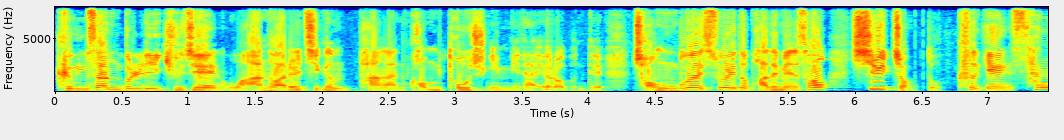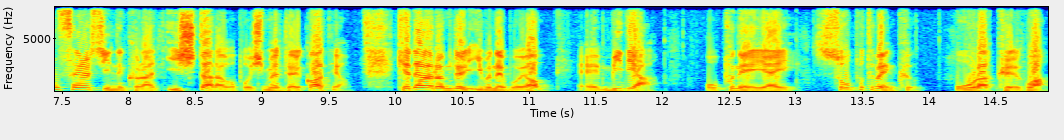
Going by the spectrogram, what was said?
금산 분리 규제 완화를 지금 방안 검토 중입니다, 여러분들. 정부의 수혜도 받으면서 실적도 크게 상승할 수 있는 그러한 이슈다라고 보시면 될 것 같아요. 게다가 여러분들 이번에 뭐요? 엔비디아, 오픈 AI, 소프트뱅크, 오라클과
